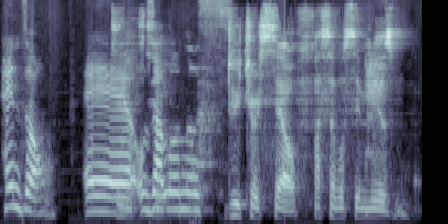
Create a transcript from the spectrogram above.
hands-on. É, os alunos. Do it yourself, faça você mesmo.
